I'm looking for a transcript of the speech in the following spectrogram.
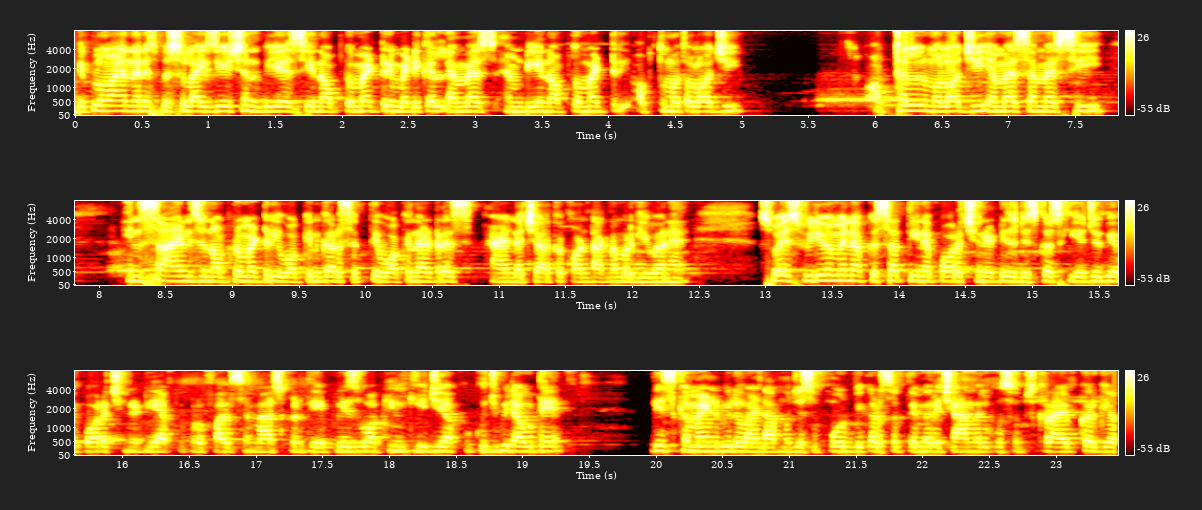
Diploma in specialization B S C in optometry medical M S M D in optometry optometology ophthalmology M S M S C in science in optometry walk in कर सकते walk in address and H R का कॉन्टैक्ट नंबर गिवन है। सो so, इस वीडियो में मैंने आपके साथ तीन अपॉर्चुनिटीज़ डिस्कस की है जो भी अपॉर्चुनिटी आपके प्रोफ़ाइल से मैच करती है प्लीज़ वॉक इन कीजिए आपको कुछ भी डाउट है प्लीज़ कमेंट भी लो एंड आप मुझे सपोर्ट भी कर सकते हैं मेरे चैनल को सब्सक्राइब करके।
